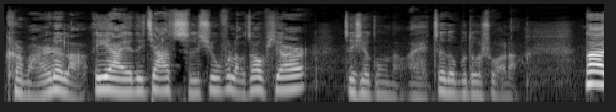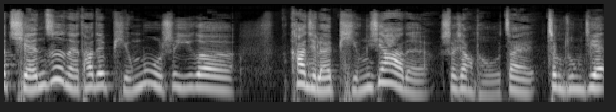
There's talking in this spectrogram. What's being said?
可玩的了。AI 的加持，修复老照片儿。这些功能，哎，这都不多说了。那前置呢？它的屏幕是一个看起来屏下的摄像头在正中间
